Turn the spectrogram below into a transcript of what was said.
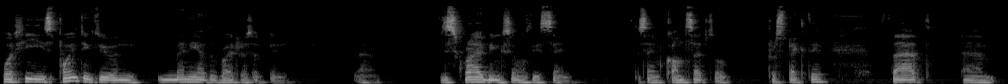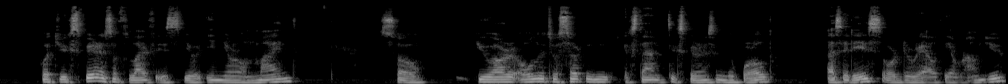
what he is pointing to, and many other writers have been uh, describing some of these same the same concept or perspective, that um, what you experience of life is you're in your own mind. So, you are only to a certain extent experiencing the world as it is or the reality around you.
